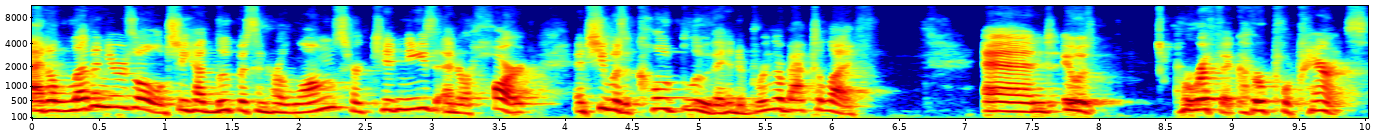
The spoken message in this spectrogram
At 11 years old, she had lupus in her lungs, her kidneys, and her heart, and she was a code blue. They had to bring her back to life. And it was horrific. Her poor parents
